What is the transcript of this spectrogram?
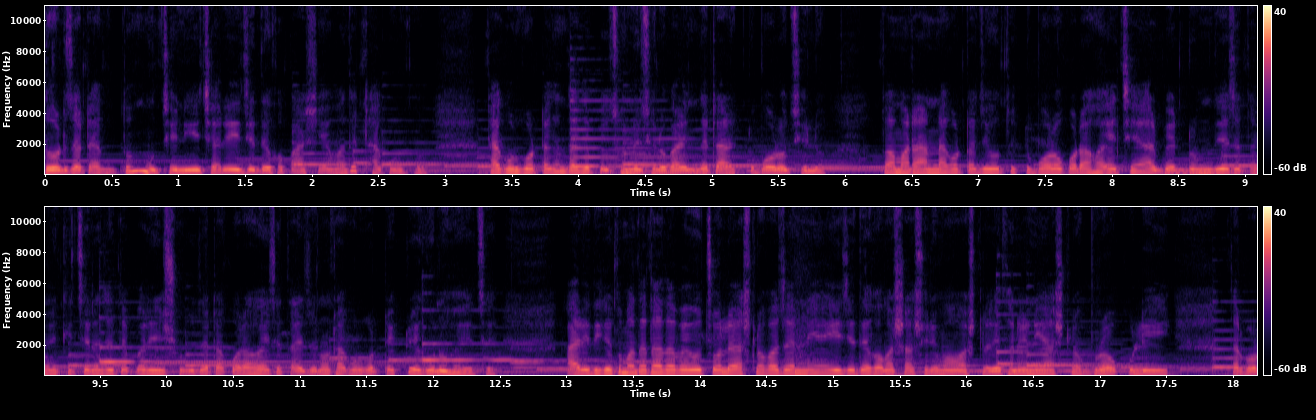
দরজাটা একদম মুছে নিয়েছে। আর এই যে দেখো পাশে আমাদের ঠাকুর ঘর ঠাকুর ঘরটা কিন্তু আগে পেছনে ছিল বাড়িতে আর একটু বড় ছিল। তো আমার রান্নাঘরটা যেহেতু একটু বড় করা হয়েছে, আর বেডরুম দিয়ে যাতে আমি কিচেনে যেতে পারি, এই সুবিধাটা করা হয়েছে, তাই জন্য ঠাকুর ঘরটা একটু এগোনো হয়েছে। আর এদিকে তোমাদের দাদা ভাইও চলে আসলো বাজার নিয়ে। এই যে দেখো, আমার শাশুড়ি মাও আসলো, এখানে নিয়ে আসলো ব্রকুলি, তারপর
